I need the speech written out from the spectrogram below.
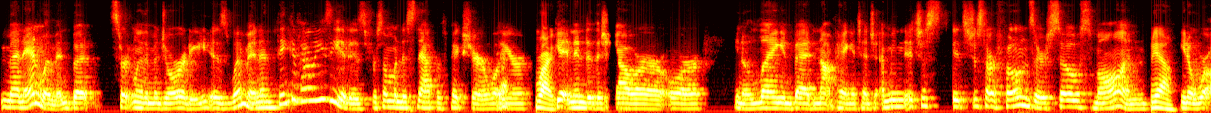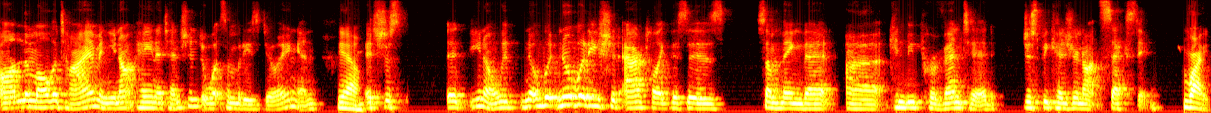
men and women, but certainly the majority is women. And think of how easy it is for someone to snap a picture while you're Right. getting into the shower or you know laying in bed not paying attention. I mean, it's just it's just our phones are so small and Yeah. you know we're on them all the time and you're not paying attention to what somebody's doing and Yeah. it's just it you know it, no, but nobody should act like this is something that uh, can be prevented just because you're not sexting. Right,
